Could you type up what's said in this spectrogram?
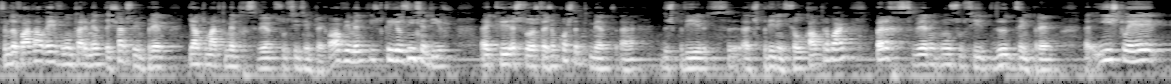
estamos a falar de alguém voluntariamente deixar o seu emprego e automaticamente receber subsídio de desemprego. Obviamente, isto cria os incentivos a que as pessoas estejam constantemente a despedir-se, a despedirem do seu local de trabalho para receberem um subsídio de desemprego. E isto é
